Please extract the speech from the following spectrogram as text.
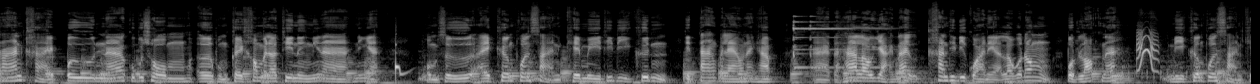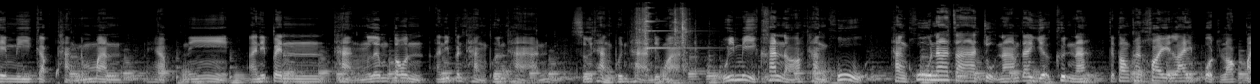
ร้านขายปืนนะคุณผู้ชมเออผมเคยเข้ามาแล้วทีหนึ่งนี่นานี่ไงผมซื้อไอ้เครื่องพ่นสารเคมีที่ดีขึ้นติดตั้งไปแล้วนะครับอ่าแต่ถ้าเราอยากได้ขั้นที่ดีกว่าเนี่ยเราก็ต้องปลดล็อกนะ มีเครื่องพ่นสารเคมีกับถังน้ำมันนะครับนี่อันนี้เป็นถังเริ่มต้น อันนี้เป็นถังพื้นฐาน ซื้อถังพื้นฐานดีกว่าอุ้ยมีอีกขั้นเหรอถังคู่ถังคู่น่าจะจุน้ำได้เยอะขึ้นนะ ก็ต้องค่อยๆ ไล่ปลดล็อกไป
